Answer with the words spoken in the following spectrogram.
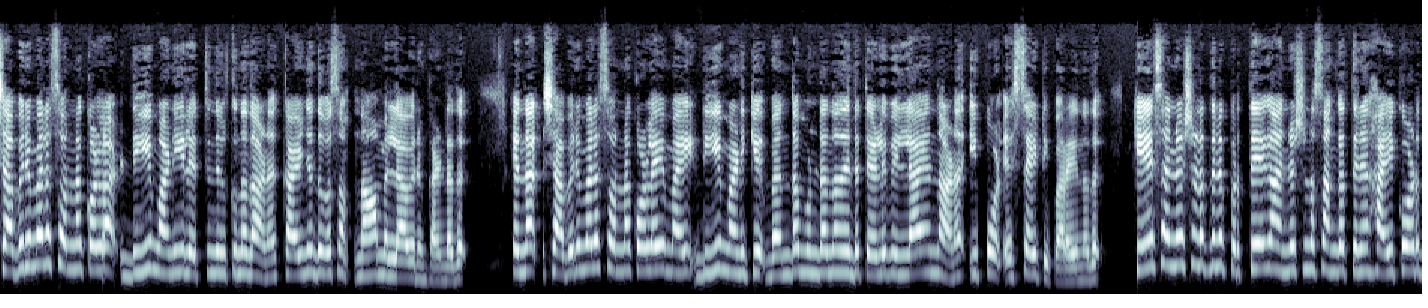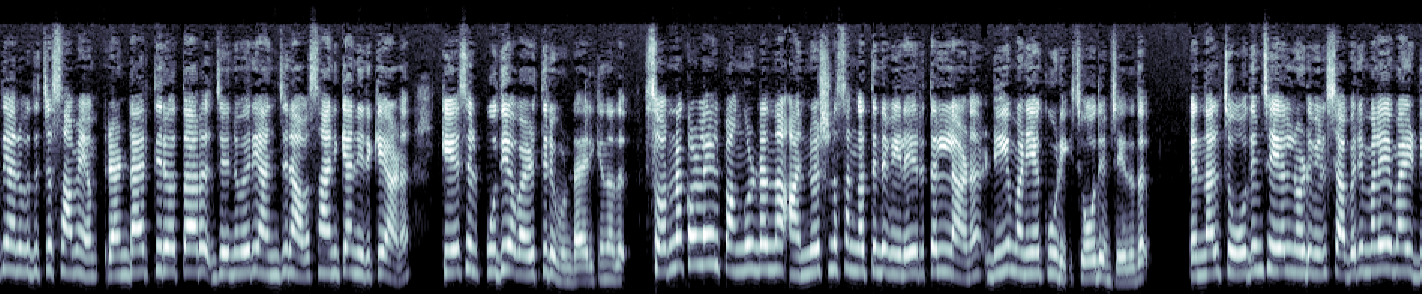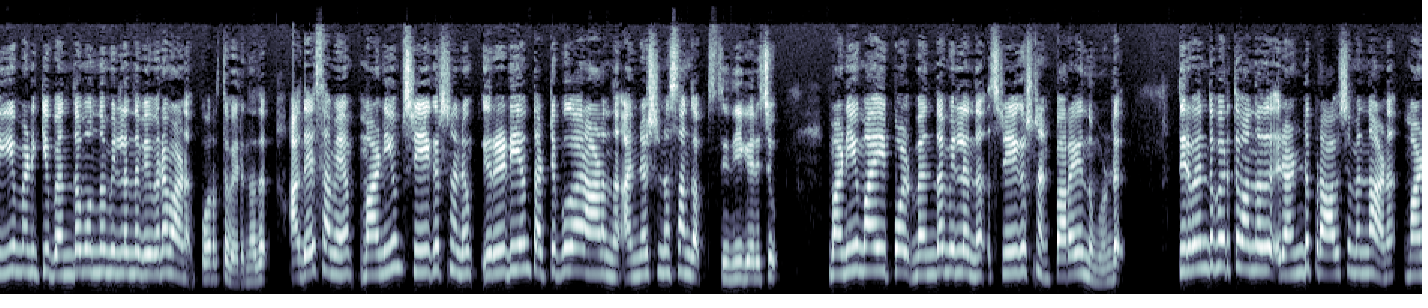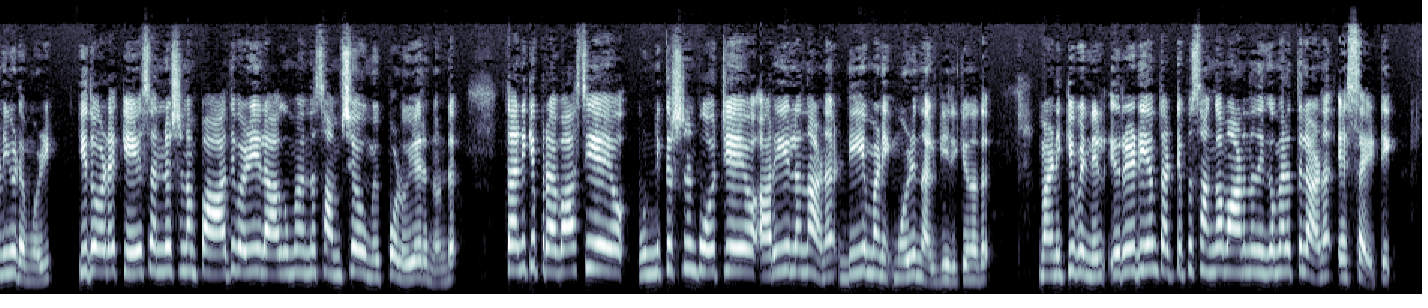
Sabarimala സ്വർണക്കൊള്ള D മണിയിൽ എത്തി നിൽക്കുന്നതാണ് കഴിഞ്ഞ ദിവസം നാം എല്ലാവരും കണ്ടത്. എന്നാൽ ശബരിമല സ്വർണക്കൊള്ളയുമായി ഡി മണിക്ക് ബന്ധമുണ്ടെന്നതിന്റെ തെളിവില്ല എന്നാണ് ഇപ്പോൾ എസ് ഐ ടി പറയുന്നത്. കേസ് അന്വേഷണത്തിന് പ്രത്യേക അന്വേഷണ സംഘത്തിന് ഹൈക്കോടതി അനുവദിച്ച സമയം രണ്ടായിരത്തി ഇരുപത്തി ആറ് ജനുവരി അഞ്ചിന് അവസാനിക്കാനിരിക്കെയാണ് കേസിൽ പുതിയ വഴിത്തിരിവുണ്ടായിരിക്കുന്നത് സ്വർണക്കൊള്ളയിൽ പങ്കുണ്ടെന്ന അന്വേഷണ സംഘത്തിന്റെ വിലയിരുത്തലിലാണ് ഡി മണിയെ കൂടി ചോദ്യം ചെയ്തത്. എന്നാൽ ചോദ്യം ചെയ്യലിനൊടുവിൽ ശബരിമലയുമായി ഡി മണിക്ക് ബന്ധമൊന്നുമില്ലെന്ന വിവരമാണ് പുറത്തുവരുന്നത് അതേസമയം മണിയും ശ്രീകൃഷ്ണനും ഇറിഡിയം തട്ടിപ്പുകാരാണെന്ന് അന്വേഷണ സംഘം സ്ഥിരീകരിച്ചു. മണിയുമായി ഇപ്പോൾ ബന്ധമില്ലെന്ന് ശ്രീകൃഷ്ണൻ പറയുന്നുമുണ്ട്. തിരുവനന്തപുരത്ത് വന്നത് രണ്ട് പ്രാവശ്യമെന്നാണ് മണിയുടെ മൊഴി. ഇതോടെ കേസ് അന്വേഷണം പാതി വഴിയിലാകുമോ എന്ന സംശയവും ഇപ്പോൾ ഉയരുന്നുണ്ട്. തനിക്ക് പ്രവാസിയെയോ ഉണ്ണികൃഷ്ണൻ പോറ്റിയെയോ അറിയില്ലെന്നാണ് ഡി മണി മൊഴി നൽകിയിരിക്കുന്നത്. മണിക്ക് പിന്നിൽ ഇറിഡിയം തട്ടിപ്പ് സംഘമാണെന്ന നിഗമനത്തിലാണ് എസ്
